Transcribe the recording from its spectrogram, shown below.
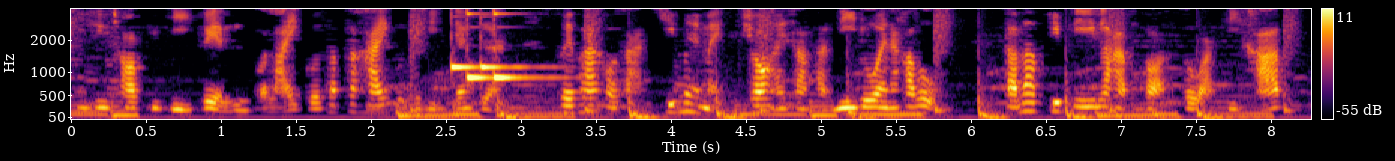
ที่ชื่นชอบคลิปนี้ก็อย่าลืมกดไลค์กดซับสไครต์กดกระดิ่งแจ้งเตือนเพื่อพลาดข่าวสารคลิปใหม่ๆของช่องไอซัมซันนี่ด้วยนะครับผมสำหรับคลิปนี้ลาไปก่อนสวัสดีครับ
